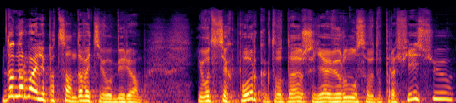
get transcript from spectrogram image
да нормальный пацан, давайте его берем. И вот с тех пор как-то вот, знаешь, я вернулся в эту профессию,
